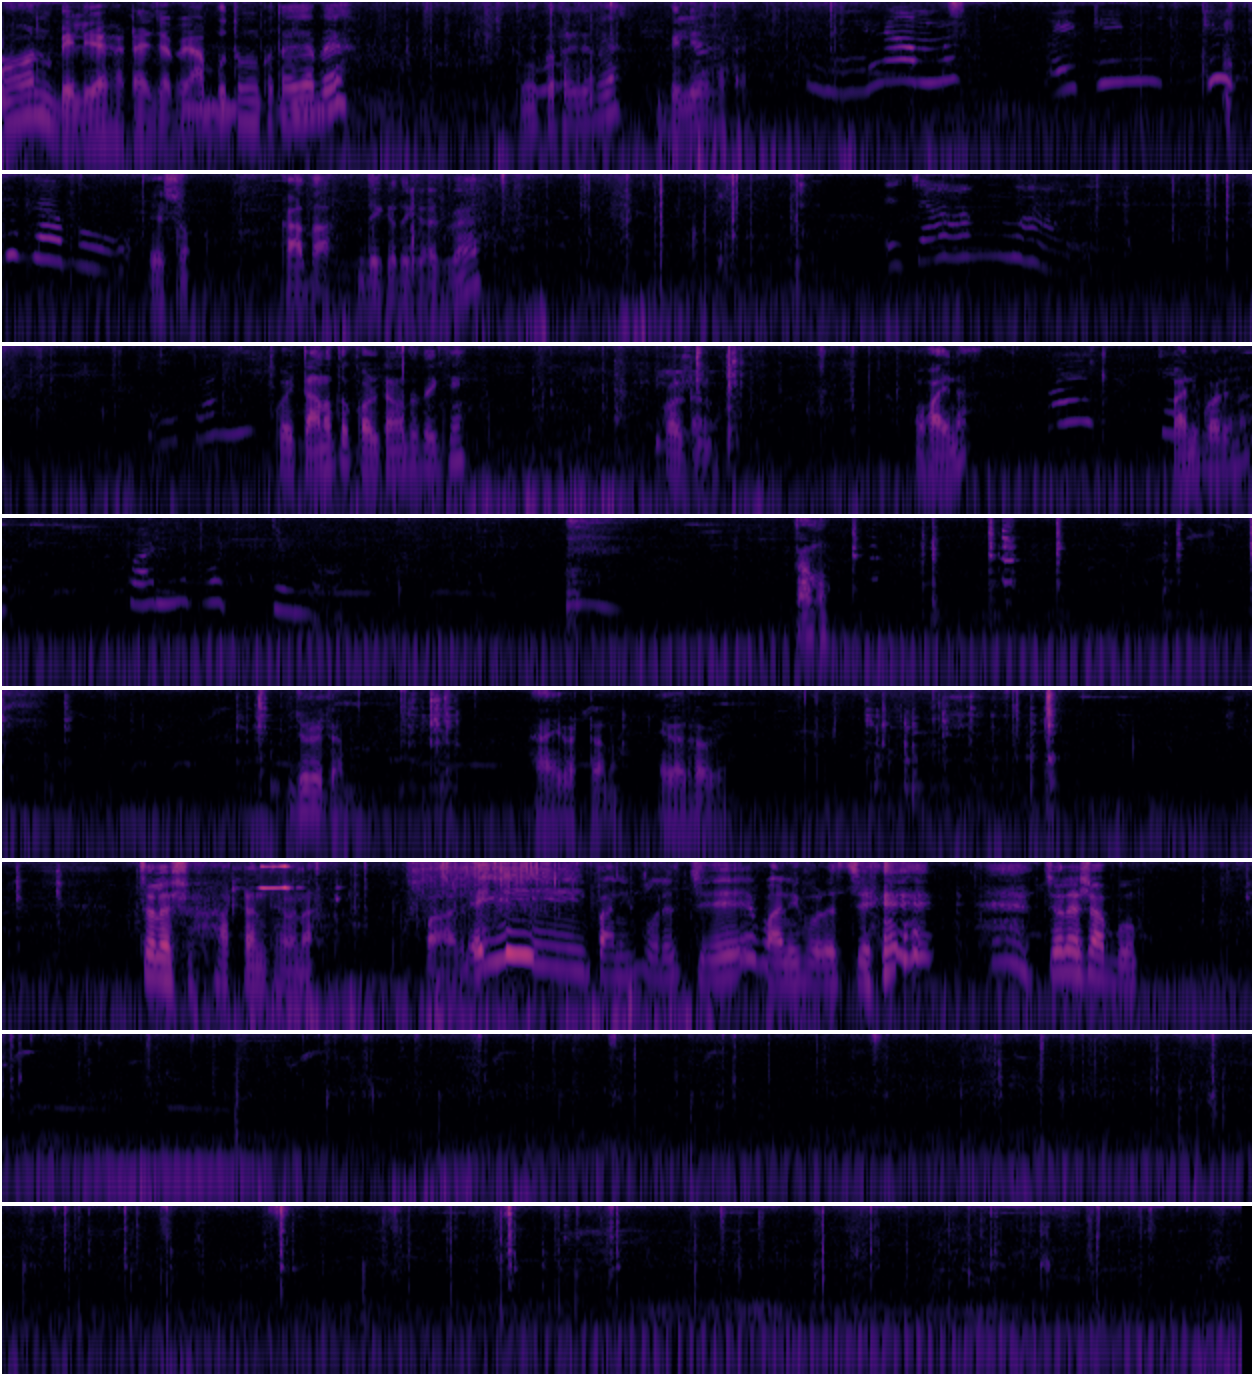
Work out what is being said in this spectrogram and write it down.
এখন বেলিয়াঘাটায় যাবে? আব্বু, তুমি কোথায় যাবে? তুমি কোথায় যাবে? বেলিয়াঘাটায়। এসো। কাদা, দেখে দেখে আসবে হ্যাঁ? কই, টানো তো, কল টানো তো দেখি। কল টানো। ও, হয় না? পানি পড়ে না? টানো। জোরে টানো। হ্যাঁ এবার টানো, এবার হবে। চলে এসো আর টানতে হবে না। পার এই, পানি পড়েছে পানি পড়েছে। চলে এসো, আব্বু।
